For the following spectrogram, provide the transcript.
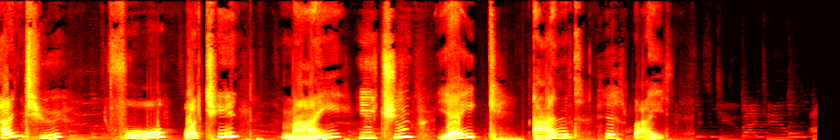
Thank you for watching my YouTube, like, and subscribe.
